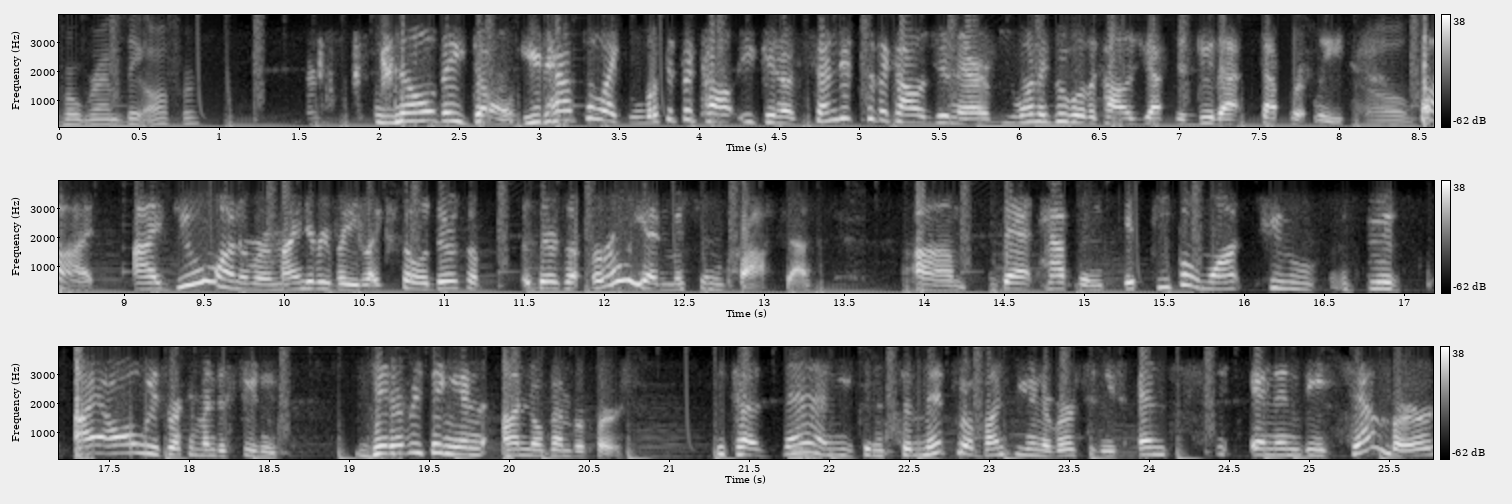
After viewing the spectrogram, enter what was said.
programs they offer? No, they don't. You'd have to like look at the college. You can send it to the college in there. If you want to Google the college, you have to do that separately. Oh. But I do want to remind everybody, like, so there's a there's an early admission process um, that happens if people want to do. I always recommend to students get everything in on November first because then you can submit to a bunch of universities and and in December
